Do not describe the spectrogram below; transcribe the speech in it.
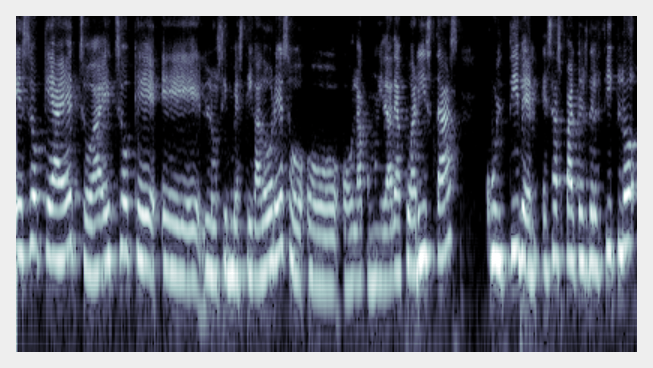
¿Eso que ha hecho? Ha hecho que eh, los investigadores o, la comunidad de acuaristas cultiven esas partes del ciclo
